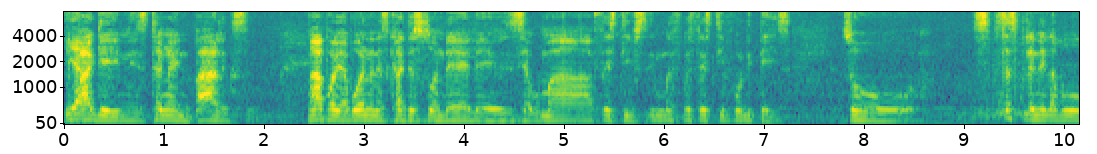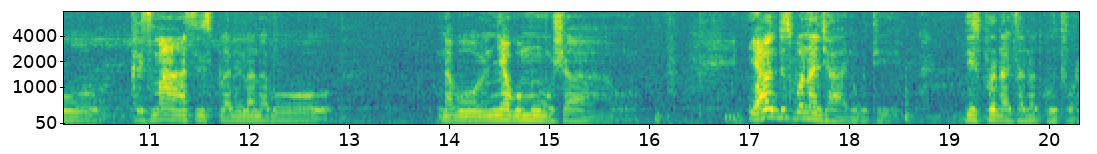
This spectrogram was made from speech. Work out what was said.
Yeah. ibhageni sithenga in bulks ngapha uyabona nesikhathi esisondele siya kuma-festive festive holidays. So sesiplanela bo christmas siplanela nabo nabo nyaka omusha. Abantu sibona njani ukuthi these products are not good for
